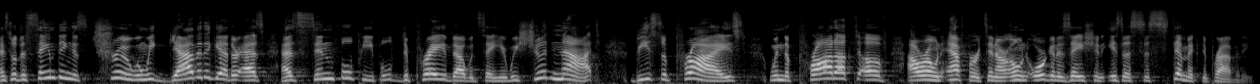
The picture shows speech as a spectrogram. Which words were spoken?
And so the same thing is true when we gather together as, as sinful people, depraved, I would say here. We should not be surprised when the product of our own efforts and our own organization is a systemic depravity.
